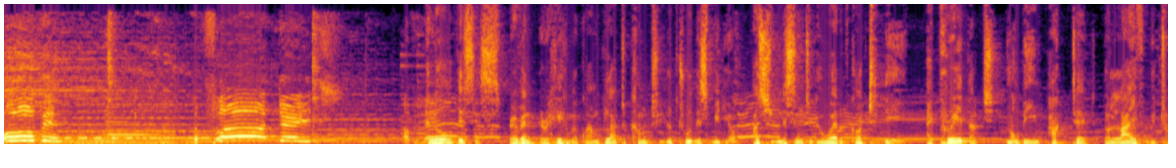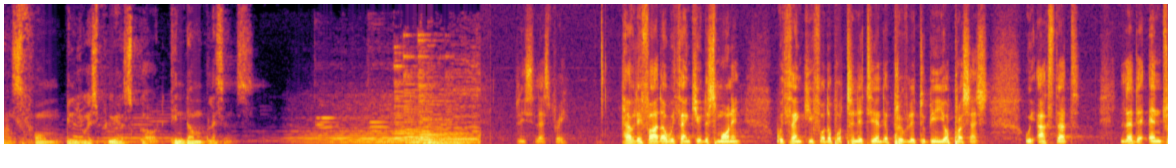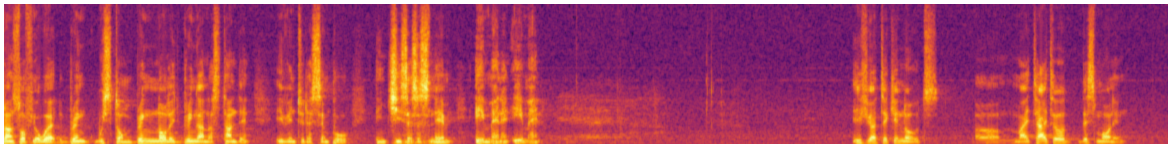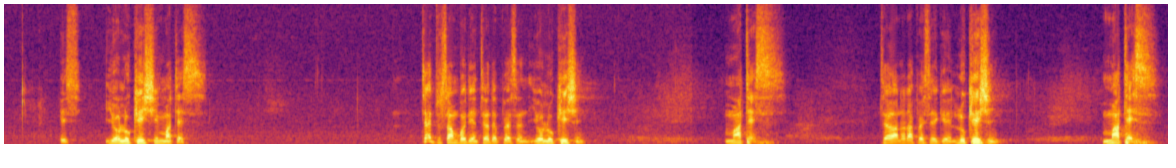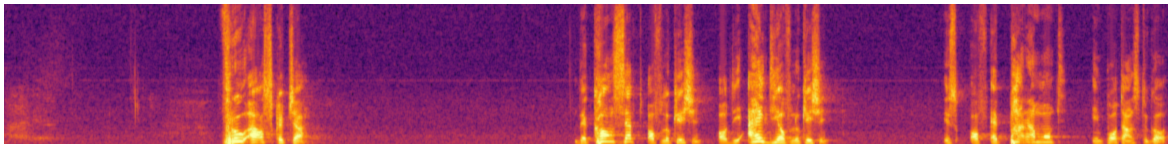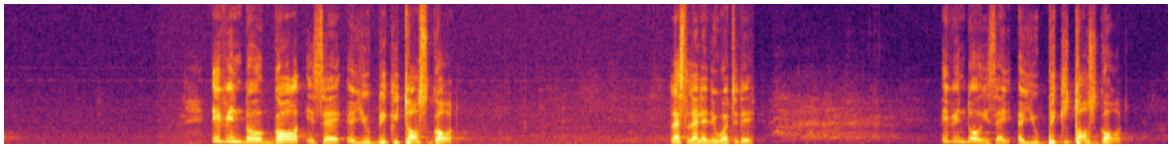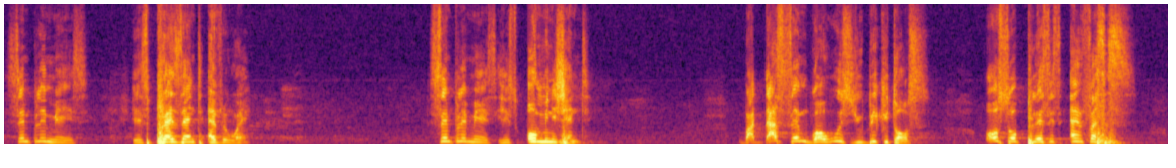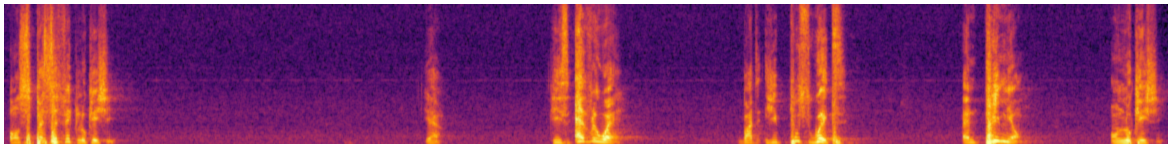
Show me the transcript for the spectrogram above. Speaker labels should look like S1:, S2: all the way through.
S1: Open the floodgates of heaven.
S2: Hello, this is Reverend Eric Xexemeku. I'm glad to come to you through this medium. As you listen to the word of God today, I pray that you will be impacted, your life will be transformed, and you experience God. Kingdom blessings.
S3: Please, let's pray. Heavenly Father, we thank you this morning. We thank you for the opportunity and the privilege to be in your presence. We ask that let the entrance of your word bring wisdom, bring knowledge, bring understanding, even to the simple. In Jesus' name, amen and amen. If you are taking notes, uh, my title this morning is Your Location Matters. Turn to somebody and tell the person, Your location matters. Tell another person again, location matters. Throughout scripture, the concept of location or the idea of location is of a paramount importance to God. Even though God is a, a ubiquitous God, let's learn a new word today. Even though He's a, a ubiquitous God, simply means He's present everywhere. Simply means He's omniscient. But that same God who is ubiquitous also places emphasis on specific location. Yeah. He's everywhere. But he puts weight and premium on location.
